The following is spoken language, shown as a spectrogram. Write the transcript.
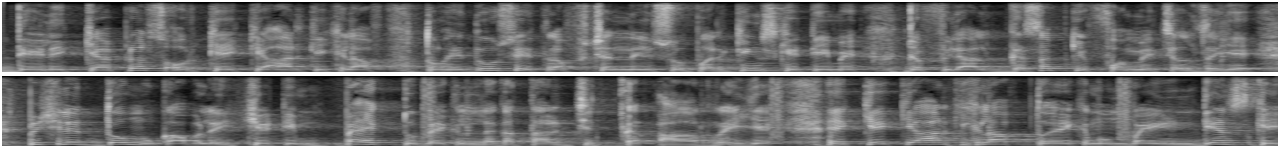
दिल्ली कैपिटल्स और के के खिलाफ तो वहीं दूसरी तरफ़ चेन्नई सुपर किंग्स की टीम है, जो फ़िलहाल गजब की फॉर्म में चल रही है। पिछले दो मुकाबले ये टीम बैक टू बैक लगातार जीत कर आ रही है। एक के के खिलाफ तो एक मुंबई इंडियंस के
